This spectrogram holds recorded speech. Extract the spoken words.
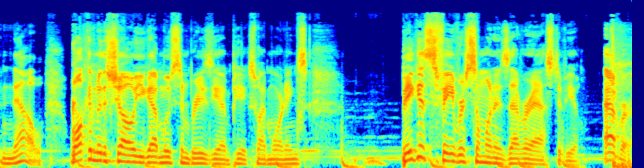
No. Welcome to the show. You got Moose and Breezy on PXY Mornings. Biggest favor someone has ever asked of you, ever.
